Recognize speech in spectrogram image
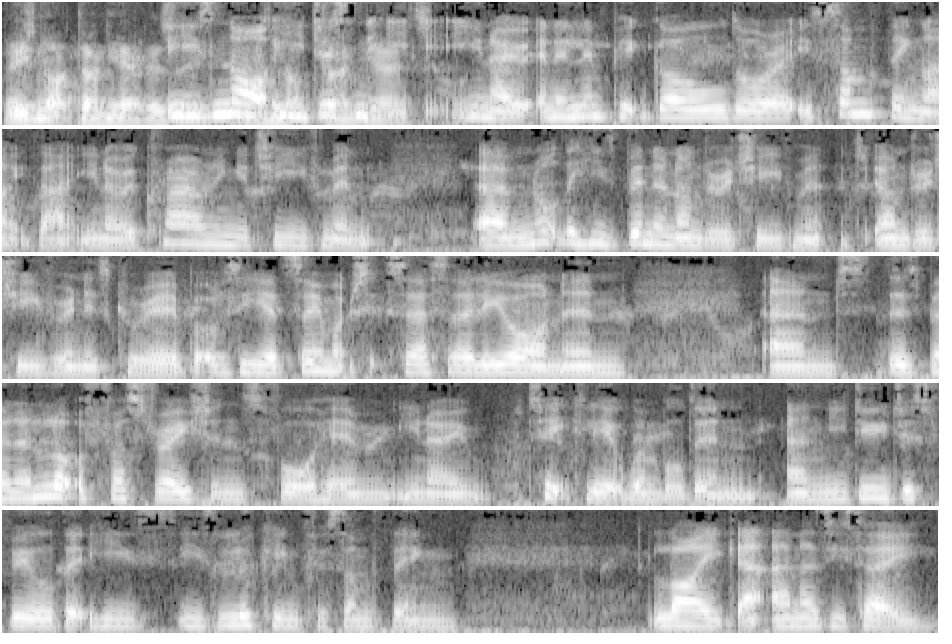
he's not done yet, is he? He's not. He's not he just, ne- you know, an Olympic gold or a, something like that. You know, a crowning achievement. Um, not that he's been an underachievement underachiever in his career, but obviously he had so much success early on, and and there's been a lot of frustrations for him. You know, particularly at Wimbledon, and you do just feel that he's he's looking for something like and as you say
